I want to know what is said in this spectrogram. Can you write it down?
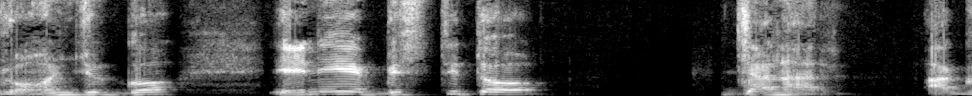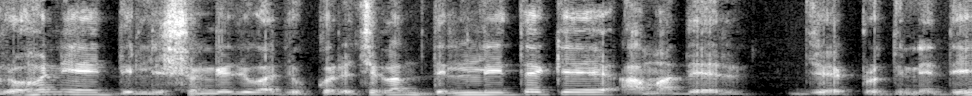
গ্রহণযোগ্য এ নিয়ে বিস্তৃত জানার আগ্রহ নিয়ে দিল্লির সঙ্গে যোগাযোগ করেছিলাম। দিল্লি থেকে আমাদের যে প্রতিনিধি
